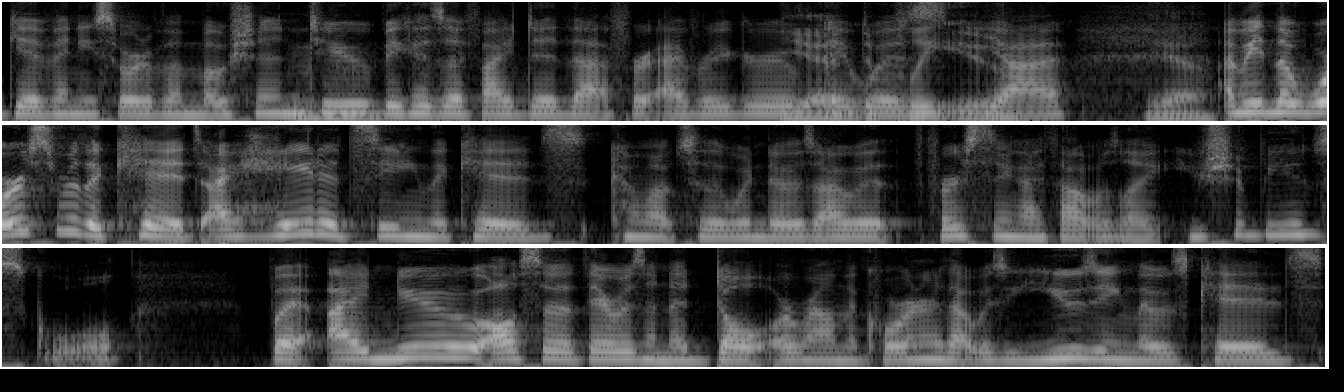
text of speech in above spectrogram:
give any sort of emotion to because if I did that for every group, Yeah, it was you. yeah. Yeah. I mean, the worst were the kids. I hated seeing the kids come up to the windows. I would first thing I thought was like, you should be in school. But I knew also that there was an adult around the corner that was using those kids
